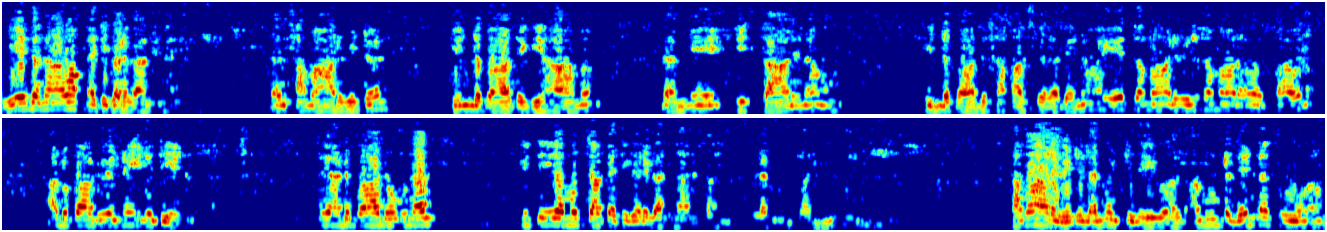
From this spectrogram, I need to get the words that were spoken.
වේදනාවක් ඇති කරගන්නේ නැහැ. දැන් සමහර විට පින්ඩ පාතේ ගියාම දැන් මේ ස්ථානේ නම් පින්ඩ පාද සකස් කරලා දෙනවා. ඒ සමහර විට සමහර අවස්ථාවල අඩුපාඩු වෙන්න ඉඩ තියෙනවා. ඒ අඩුපාඩු උනත් හිතේ මුත්තක් ඇති කර ගන්නවා සමහර විට ලැබුච්ච දේවල් අනුන්ට දෙන්න පුළුවන්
